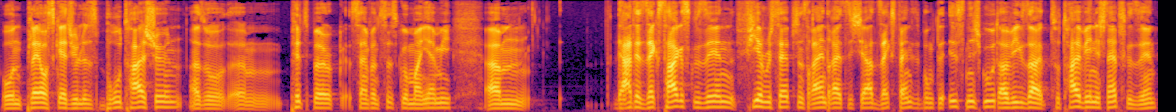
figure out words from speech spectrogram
und Playoff-Schedule ist brutal schön, also ähm, Pittsburgh, San Francisco, Miami, ähm, der hat jetzt sechs Tages gesehen, vier Receptions, 33 Yards, sechs Fantasy-Punkte, ist nicht gut, aber wie gesagt, total wenig Snaps gesehen.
